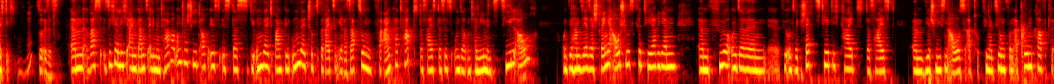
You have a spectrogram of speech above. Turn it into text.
Richtig, mhm. so ist es. Ähm, was sicherlich ein ganz elementarer Unterschied auch ist, ist, dass die Umweltbank den Umweltschutz bereits in ihrer Satzung verankert hat. Das heißt, das ist unser Unternehmensziel auch. Und wir haben sehr, sehr strenge Ausschlusskriterien ähm, für, unseren, äh, für unsere Geschäftstätigkeit. Das heißt, ähm, wir schließen aus Finanzierung von Atomkraft,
